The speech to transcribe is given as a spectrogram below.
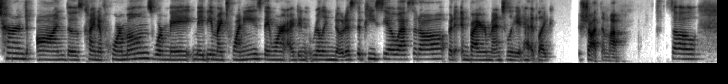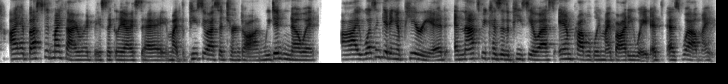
turned on those kind of hormones where may, maybe in my 20s, they weren't, I didn't really notice the PCOS at all, but environmentally it had like shot them up. So I had busted my thyroid, basically, I say. My the PCOS had turned on. We didn't know it. I wasn't getting a period, and that's because of the PCOS and probably my body weight as well, my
